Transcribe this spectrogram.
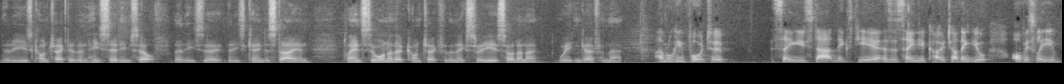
that he is contracted, and he said himself that he's uh, that he's keen to stay and plans to honour that contract for the next three years. So I don't know where you can go from that. I'm looking forward to seeing you start next year as a senior coach. I think you obviously you've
